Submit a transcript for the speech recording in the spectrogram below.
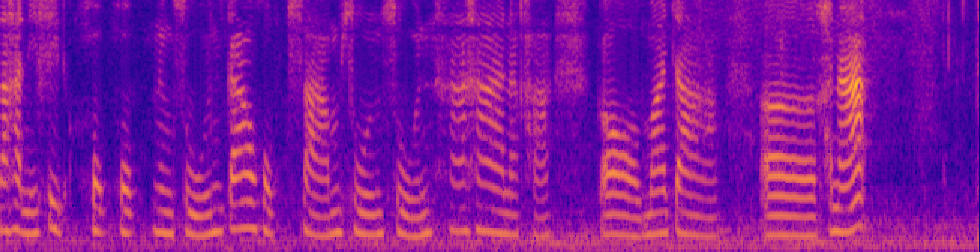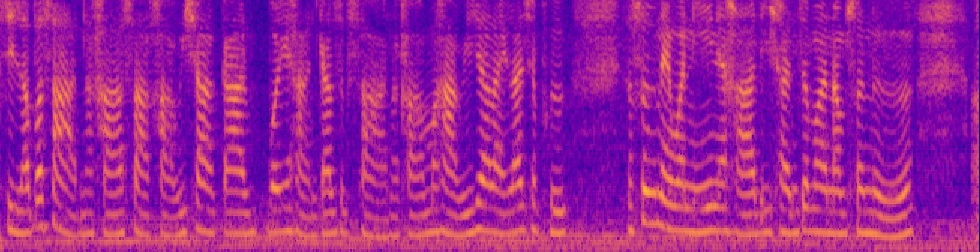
รหัสนิสิต6610963055 นะคะ ก็มาจากคณะศิลปศาสตร์นะคะ สาขาวิชาการบริหารการศึกษานะคะ มหาวิทยาลัยราชพฤกษ์ซึ่งในวันนี้นะคะ ดิฉันจะมานำเสนอเอ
